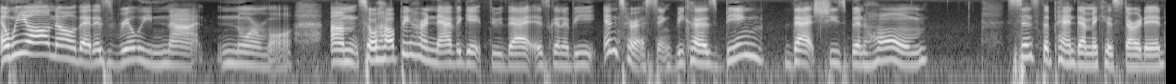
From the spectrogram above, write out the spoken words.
And we all know that it's really not normal. Um, so helping her navigate through that is going to be interesting because being that she's been home since the pandemic has started,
